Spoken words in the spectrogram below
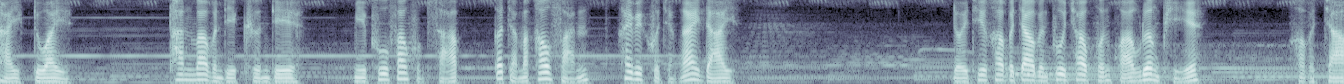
หาอีกด้วย ท่านว่าวันดีคืนดี มีผู้เฝ้าขุมทรัพย์ก็จะมาเข้าฝันให้ไปขุดอย่างง่ายดายโดยที่ข้าพเจ้าเป็นผู้ชอบค้นคว้าเรื่องผี ข้าพเจ้า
